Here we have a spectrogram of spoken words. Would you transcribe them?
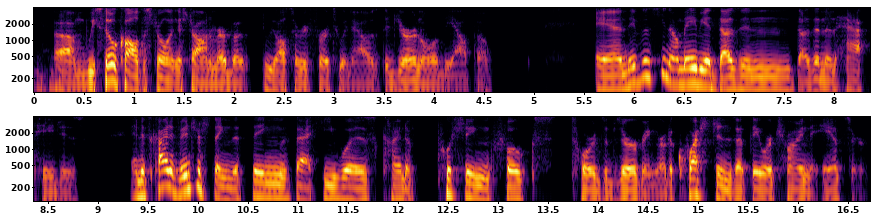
Mm-hmm. Um, we still call it the Strolling Astronomer, but we also refer to it now as the Journal of the Alpo. And it was, you know, maybe a dozen, dozen and a half pages. And it's kind of interesting the things that he was kind of pushing folks towards observing or the questions that they were trying to answer.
